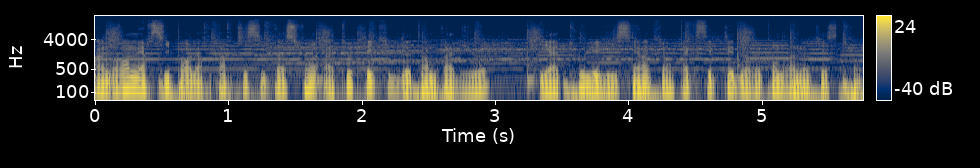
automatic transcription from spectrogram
Un grand merci pour leur participation à toute l'équipe de Timbre Radio et à tous les lycéens qui ont accepté de répondre à nos questions.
